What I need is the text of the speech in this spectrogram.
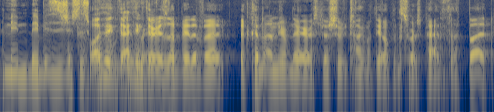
I mean, maybe this is just his. Well, I think I think there is a bit of a, a conundrum there, especially talking about the open source patent stuff. But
